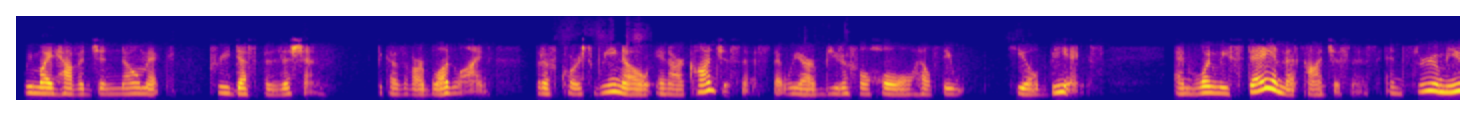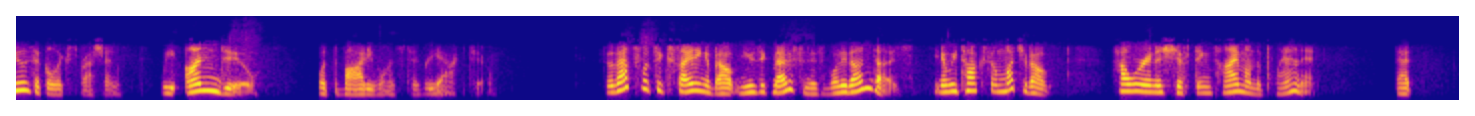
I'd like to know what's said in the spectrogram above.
We might have a genomic predisposition because of our bloodline. But of course, we know in our consciousness that we are beautiful, whole, healthy, healed beings. And when we stay in that consciousness and through musical expression, we undo what the body wants to react to. So that's what's exciting about music medicine is what it undoes. You know, we talk so much about how we're in a shifting time on the planet that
